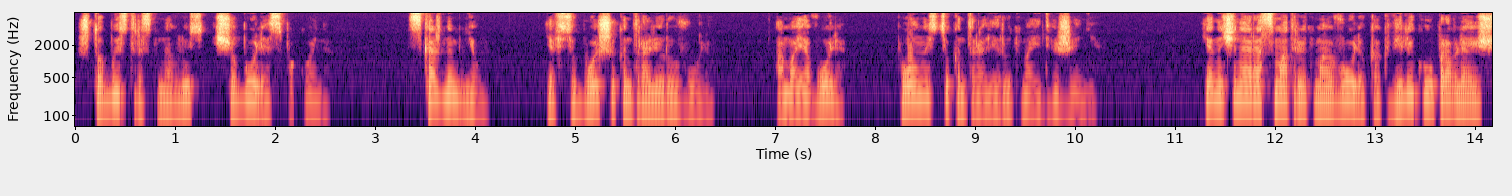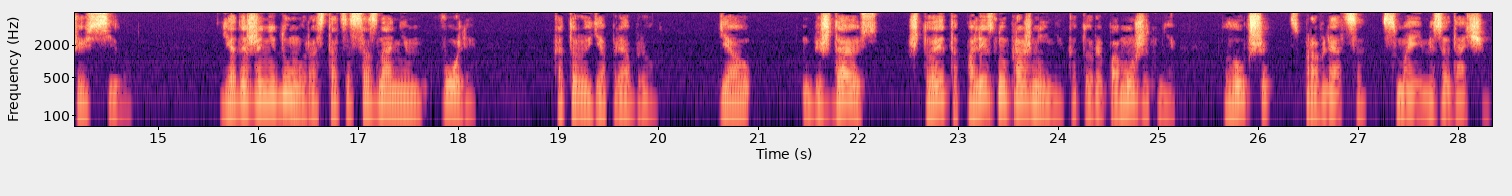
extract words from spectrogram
что быстро становлюсь еще более спокойно. С каждым днем я все больше контролирую волю, а моя воля полностью контролирует мои движения. Я начинаю рассматривать мою волю как великую управляющую силу. Я даже не думаю расстаться с сознанием воли, которую я приобрел. Я убеждаюсь, что это полезное упражнение, которое поможет мне лучше справляться с моими задачами.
